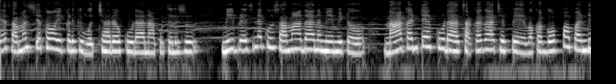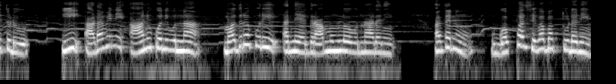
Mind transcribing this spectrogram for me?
ఏ సమస్యతో ఇక్కడికి వచ్చారో కూడా నాకు తెలుసు. మీ ప్రశ్నకు సమాధానం ఏమిటో నాకంటే కూడా చక్కగా చెప్పే ఒక గొప్ప పండితుడు ఈ అడవిని ఆనుకొని ఉన్న మధురపురి అనే గ్రామంలో ఉన్నాడని. అతను గొప్ప శివభక్తుడని.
